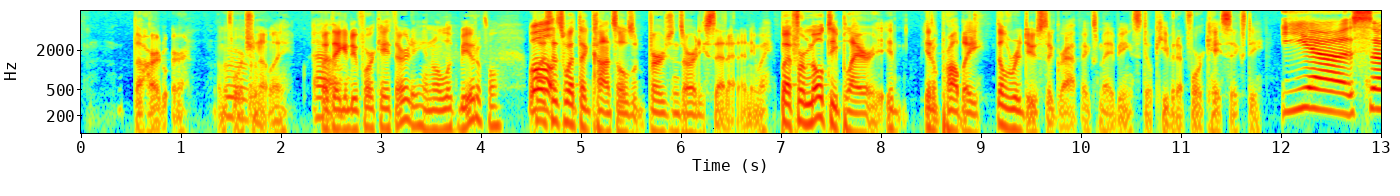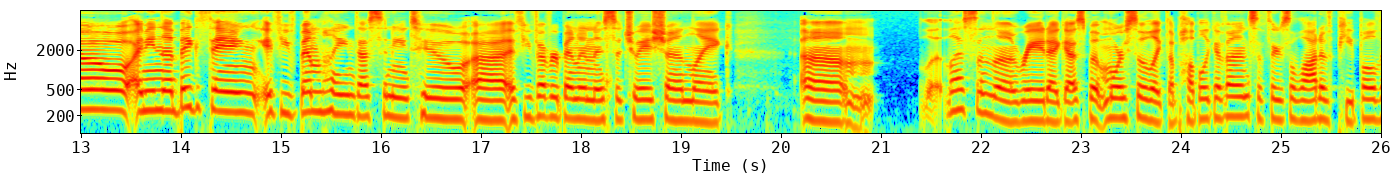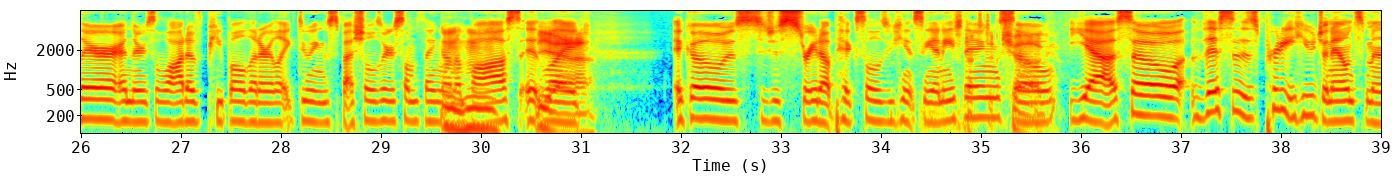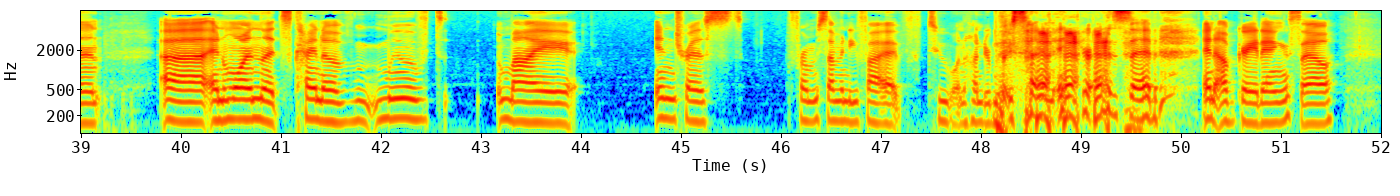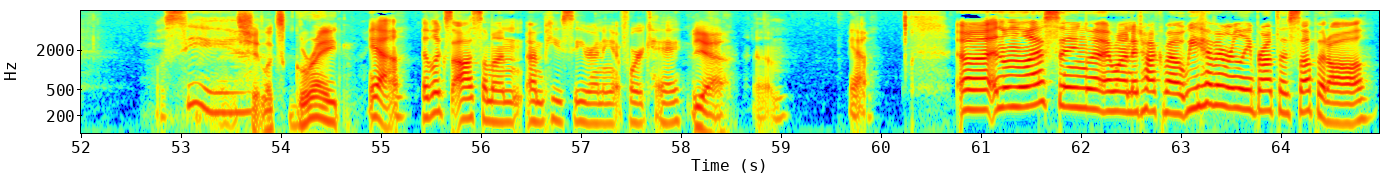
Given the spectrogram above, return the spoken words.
the hardware, unfortunately. But they Oh. can do 4K 30 and it'll look beautiful. Well- Plus, that's what the consoles version's already set at anyway. But for multiplayer, it, it'll probably they'll reduce the graphics maybe and still keep it at 4K 60. Yeah, so I mean, the big thing, if you've been playing Destiny 2, uh, if you've ever been in a situation like, um, less than the raid, I guess, but more so like the public events, if there's a lot of people there and there's a lot of people that are like doing specials or something on a boss, it like it goes to just straight up pixels. You can't see anything. So yeah, so this is pretty huge announcement, uh, and one that's kind of moved my interest from 75 to 100% interested in upgrading. So we'll see. shit looks great. Yeah, it looks awesome on on PC running at 4K. Yeah. Yeah. Uh, and then the last thing that I wanted to talk about, we haven't really brought this up at all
